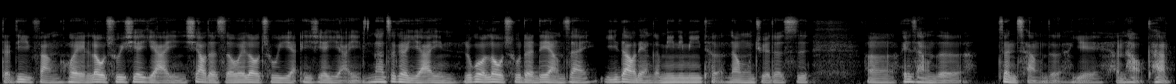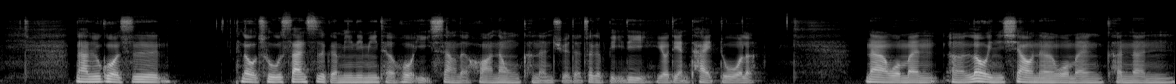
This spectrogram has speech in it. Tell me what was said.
的地方会露出一些牙龈，笑的时候会露出牙一些牙龈。那这个牙龈如果露出的量在一到两个 millimeter，那我们觉得是呃非常的正常的，也很好看。那如果是露出三四个 millimeter 或以上的话，那我们可能觉得这个比例有点太多了。那我们呃露龈笑呢，我们可能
